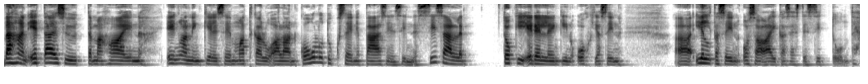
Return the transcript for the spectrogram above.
vähän etäisyyttä, mä hain englanninkieliseen matkailualan koulutukseen ja pääsin sinne sisälle. Toki edelleenkin ohjasin äh, iltaisin osa-aikaisesti sit tunteja.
